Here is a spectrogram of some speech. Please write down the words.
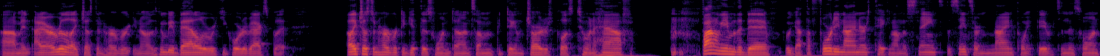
Um, and I, I really like Justin Herbert. You know, it's going to be a battle of rookie quarterbacks, but I like Justin Herbert to get this one done. So I'm going to be taking the Chargers plus two and a half. Final game of the day, we got the 49ers taking on the Saints. The Saints are nine point favorites in this one.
